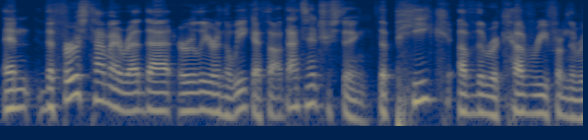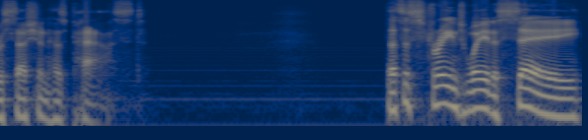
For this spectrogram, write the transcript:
And the first time I read that earlier in the week, I thought that's interesting. The peak of the recovery from the recession has passed. That's a strange way to say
